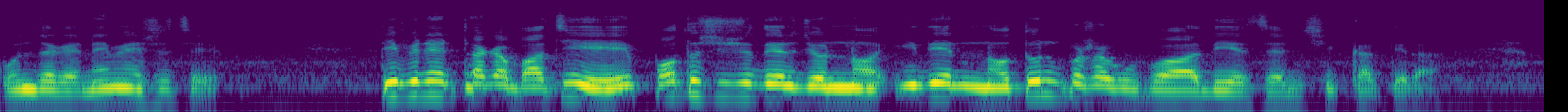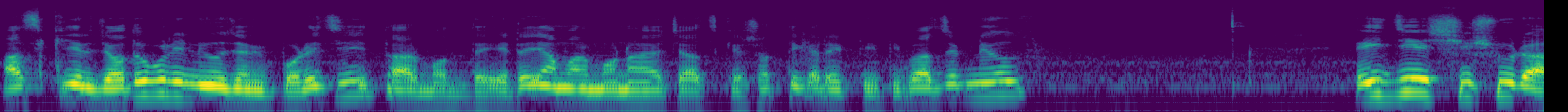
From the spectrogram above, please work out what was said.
কোন জায়গায় নেমে এসেছে? টিফিনের টাকা বাঁচিয়ে পথ শিশুদের জন্য ঈদের নতুন পোশাক উপহার দিয়েছেন শিক্ষার্থীরা। আজকের যতগুলি নিউজ আমি পড়েছি, তার মধ্যে এটাই আমার মনে হয়েছে আজকে সত্যিকার একটি ইতিবাচক নিউজ এই যে শিশুরা,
